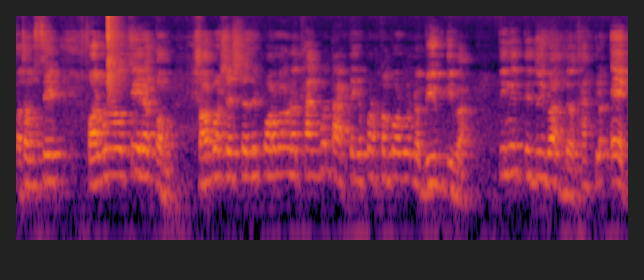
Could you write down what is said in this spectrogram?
কথা হচ্ছে ফর্মুলা হচ্ছে এরকম। সর্বশেষ যে পরমাণুটা থাকবে, তার থেকে প্রথম পরমাণুটা বিয়োগ দিবা। তিনের দুই বাদ দেওয়া থাকল এক।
